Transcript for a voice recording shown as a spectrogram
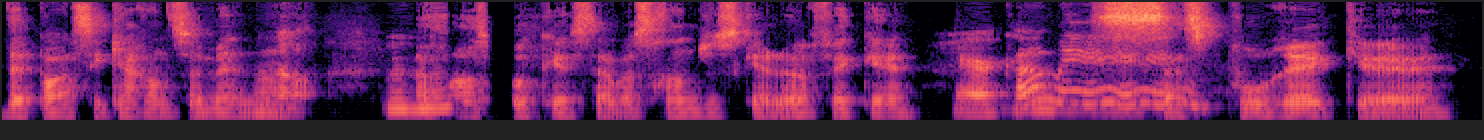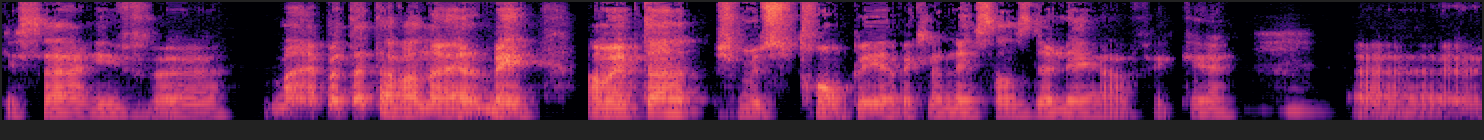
dépasser 40 semaines. là. No, Elle Mhm. pense pas que ça va se rendre jusque-là. Fait que ça se pourrait que, que ça arrive ben, peut-être avant Noël, mais en même temps, je me suis trompé avec la naissance de Léa. Fait que Mm. euh,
